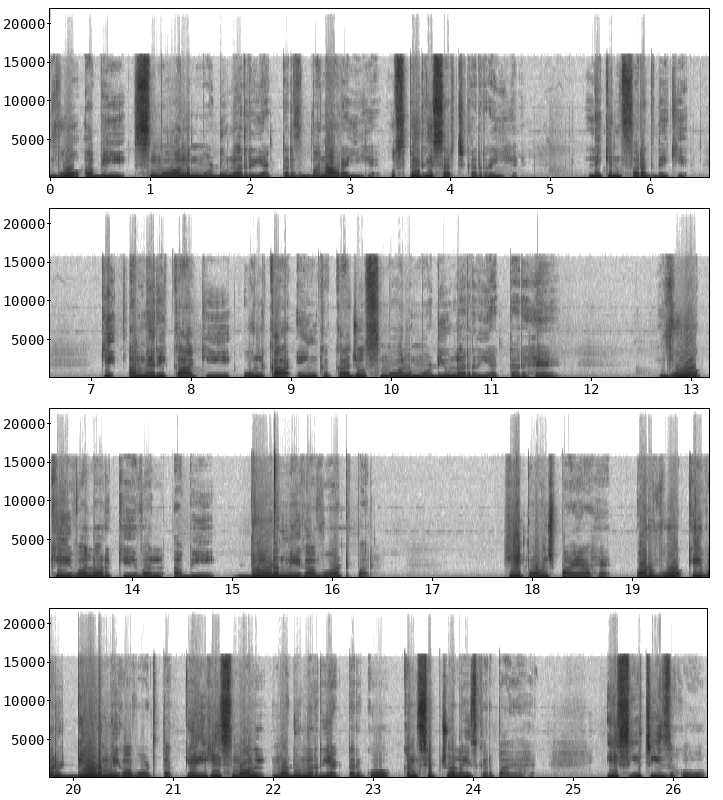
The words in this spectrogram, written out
वो अभी स्मॉल मॉड्यूलर रिएक्टर्स बना रही है, उस पर रिसर्च कर रही है। लेकिन फ़र्क देखिए कि अमेरिका की ओल्का इंक का जो स्मॉल मॉड्यूलर रिएक्टर है, वो केवल और केवल अभी डेढ़ मेगावाट पर ही पहुँच पाया है और वो केवल डेढ़ मेगावाट तक के ही स्मॉल मॉड्यूलर रिएक्टर को कंसेप्चुअलाइज कर पाया है। इसी चीज़ को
